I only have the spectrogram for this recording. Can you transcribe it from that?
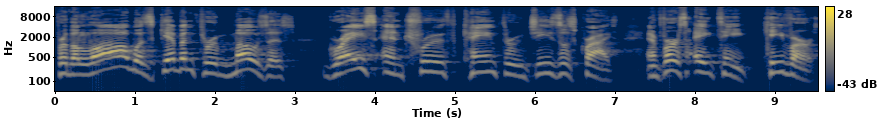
For the law was given through Moses, grace and truth came through Jesus Christ. And verse 18, key verse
